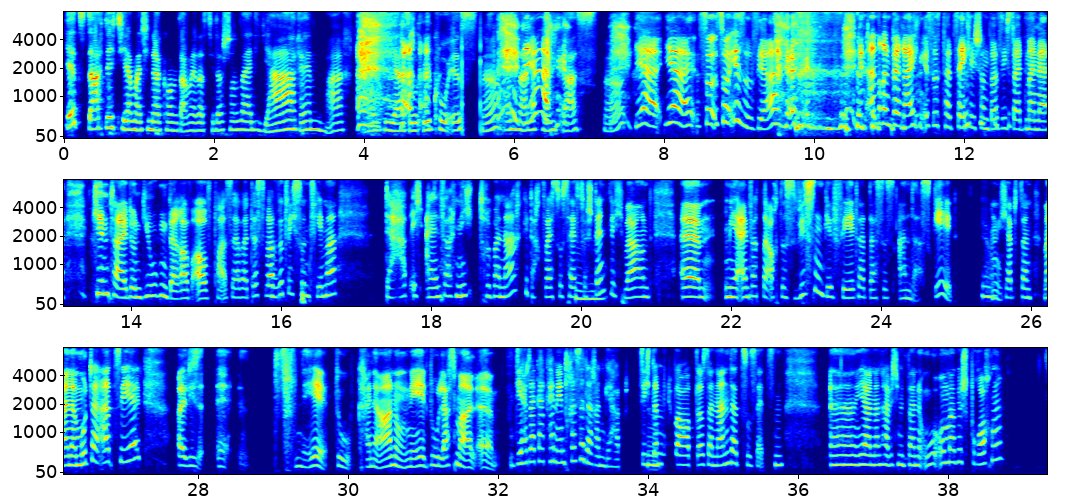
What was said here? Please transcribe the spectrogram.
Jetzt dachte ich, Tia Martina kommt damit, dass sie das schon seit Jahren macht, weil sie ja so öko ist. Ne? Und dann ja. kommt das. Ne? Ja, ja, so, so ist es ja. In anderen Bereichen ist es tatsächlich schon, dass ich seit meiner Kindheit und Jugend darauf aufpasse. Aber das war wirklich so ein Thema, da habe ich einfach nicht drüber nachgedacht, weil es so selbstverständlich mhm. war und ähm, mir einfach da auch das Wissen gefehlt hat, dass es anders geht. Ja. Und ich habe es dann meiner Mutter erzählt, weil diese, äh, pf, nee, du, keine Ahnung, nee, du lass mal. Äh, die hat da gar kein Interesse daran gehabt, sich ja. damit überhaupt auseinanderzusetzen. Äh, ja, und dann habe ich mit meiner Uroma gesprochen.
